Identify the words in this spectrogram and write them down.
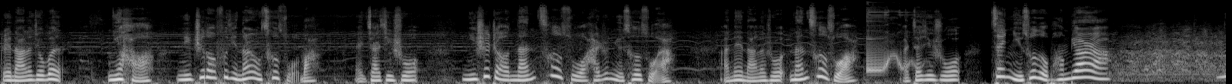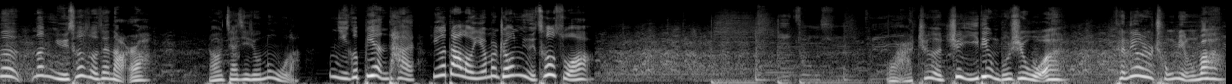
这男的就问：“你好，你知道附近哪有厕所吗？”哎，佳期说：“你是找男厕所还是女厕所呀？”啊，那男的说男厕所啊，佳琪说在女厕所旁边啊，那那女厕所在哪儿啊？然后佳琪就怒了，你个变态，一个大老爷们找女厕所？哇，这这一定不是我，肯定是重名吧。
